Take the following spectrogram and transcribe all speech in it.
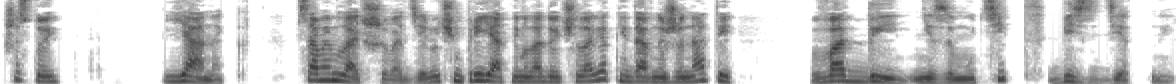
Шестой. Янок, самый младший в отделе, очень приятный молодой человек, недавно женатый, воды не замутит, бездетный.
